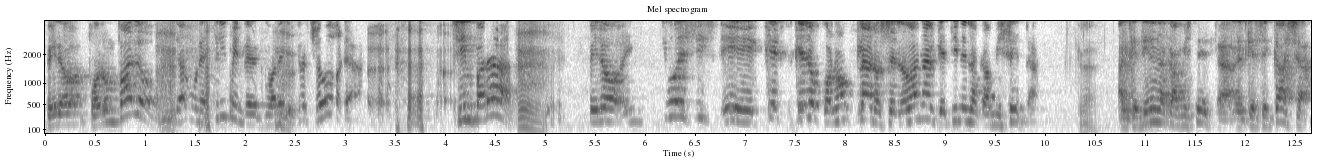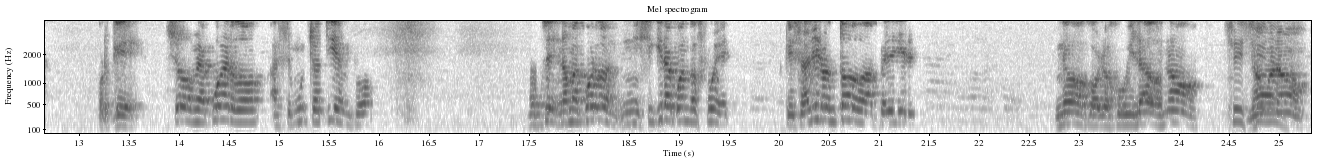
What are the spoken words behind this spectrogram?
Pero por un palo, te hago un streaming de 48 horas. Sin parar. Pero vos decís, eh, ¿qué, loco, ¿no? Claro, se lo dan al que tiene la camiseta. Al que tiene la camiseta, al que se calla. Porque yo me acuerdo, hace mucho tiempo, no sé, no me acuerdo ni siquiera cuándo fue, que salieron todos a pedir, no, con los jubilados no. Sí, sí, no, no.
